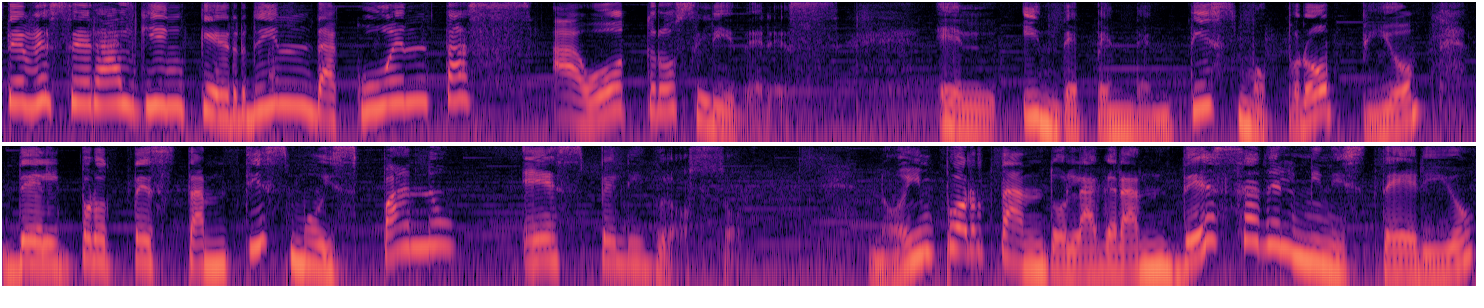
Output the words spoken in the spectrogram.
debe ser alguien que rinda cuentas a otros líderes. El independentismo propio del protestantismo hispano es peligroso. No importando la grandeza del ministerio,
